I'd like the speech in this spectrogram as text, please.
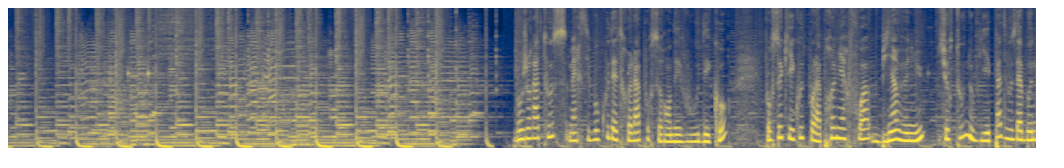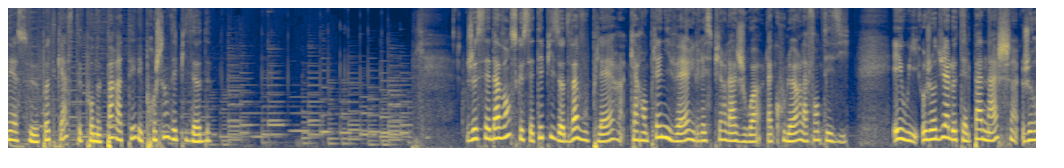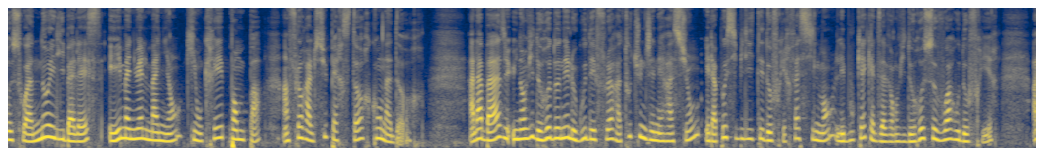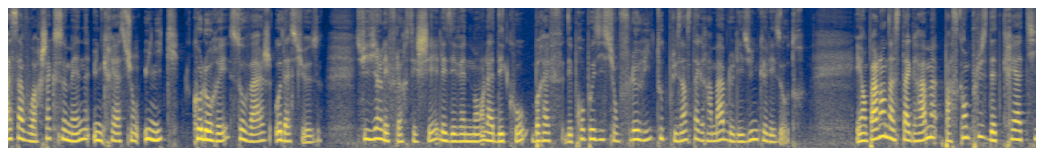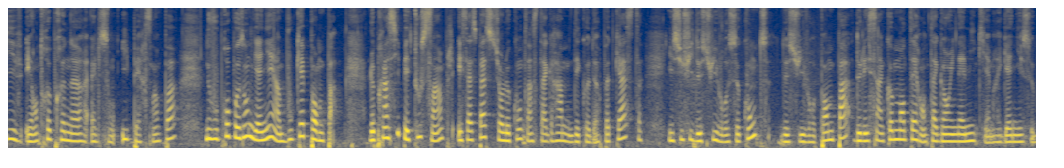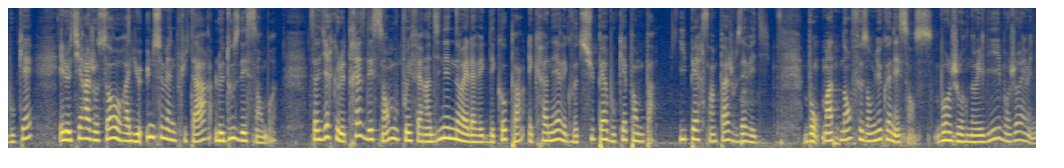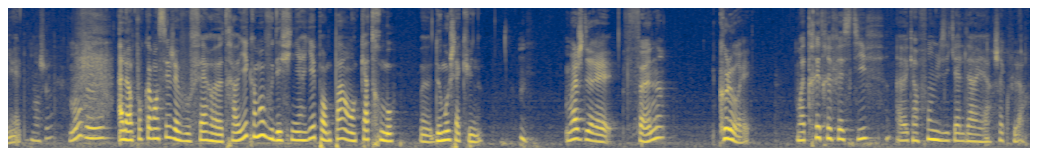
Bonjour à tous, merci beaucoup d'être là pour ce rendez-vous d'éco. Pour ceux qui écoutent pour la première fois, bienvenue. Surtout, n'oubliez pas de vous abonner à ce podcast pour ne pas rater les prochains épisodes. Je sais d'avance que cet épisode va vous plaire, car en plein hiver, il respire la joie, la couleur, la fantaisie. Et oui, aujourd'hui à l'hôtel Panache, je reçois Noélie Balès et Emmanuel Magnan qui ont créé Pampa, un floral superstore qu'on adore. À la base, une envie de redonner le goût des fleurs à toute une génération et la possibilité d'offrir facilement les bouquets qu'elles avaient envie de recevoir ou d'offrir, à savoir chaque semaine une création unique, colorée, sauvage, audacieuse. Suivre les fleurs séchées, les événements, la déco, bref, des propositions fleuries toutes plus instagrammables les unes que les autres. Et en parlant d'Instagram, parce qu'en plus d'être créatives et entrepreneurs, elles sont hyper sympas, nous vous proposons de gagner un bouquet Pampa. Le principe est tout simple et ça se passe sur le compte Instagram Décodeur Podcast. Il suffit de suivre ce compte, de suivre Pampa, de laisser un commentaire en taguant une amie qui aimerait gagner ce bouquet et le tirage au sort aura lieu une semaine plus tard, le 12 décembre. Ça veut dire que le 13 décembre, vous pouvez faire un dîner de Noël avec des copains et crâner avec votre super bouquet Pampa hyper sympa, je vous avais dit. Bon, maintenant, faisons mieux connaissance. Bonjour Noélie, bonjour Emmanuel. Bonjour. Bonjour. Alors, pour commencer, je vais vous faire euh, travailler. Comment vous définiriez Pampa en quatre mots euh, Deux mots chacune? Moi, je dirais fun, coloré. Moi, très très festif, avec un fond musical derrière chaque fleur.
